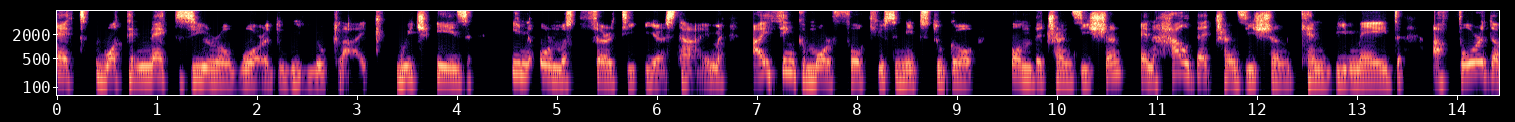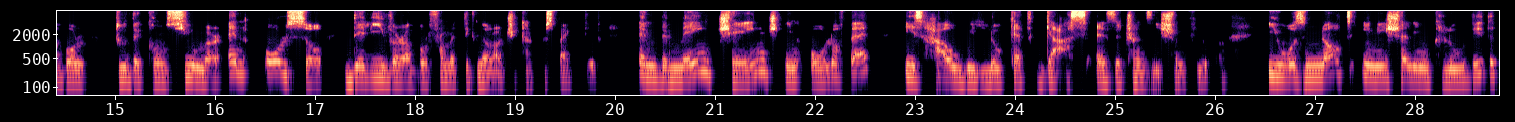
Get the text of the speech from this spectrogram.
at what a net zero world will look like, which is in almost 30 years' time. I think more focus needs to go on the transition and how that transition can be made affordable to the consumer and also deliverable from a technological perspective. And the main change in all of that is how we look at gas as a transition fuel. It was not initially included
